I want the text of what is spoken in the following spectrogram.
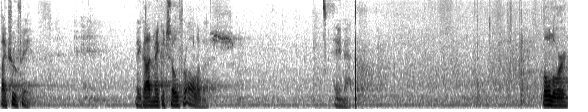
by true faith. May God make it so for all of us. Amen. O Lord,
